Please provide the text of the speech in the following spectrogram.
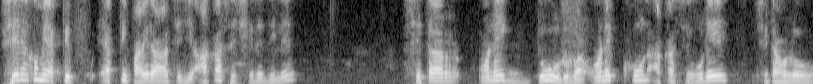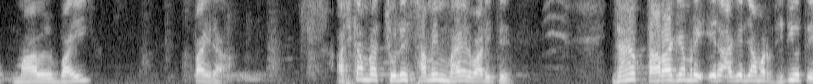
সেরকমই একটি একটি পায়রা আছে যে আকাশে ছেড়ে দিলে সে তার অনেক দূর বা অনেকক্ষণ আকাশে উড়ে, সেটা হলো মালবাই পায়রা। আজকে আমরা চলে শামীম ভাইয়ের বাড়িতে। যাই হোক, তার আগে আমরা, এর আগের যে আমার ভিডিওতে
